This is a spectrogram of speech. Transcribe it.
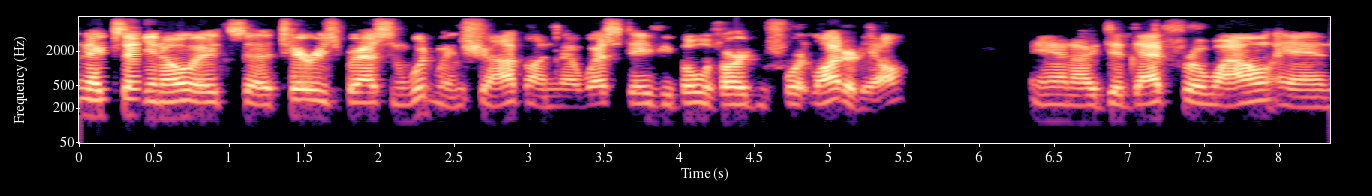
next thing you know, it's uh, Terry's Brass and Woodwind Shop on uh, West Davie Boulevard in Fort Lauderdale and I did that for a while, and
